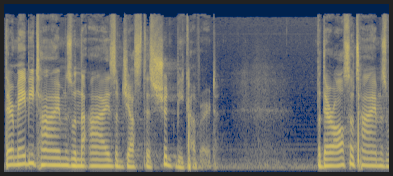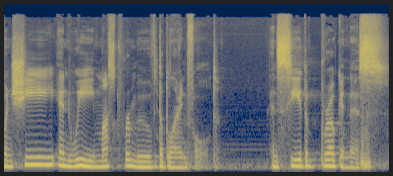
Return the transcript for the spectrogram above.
There may be times when the eyes of justice should be covered. But there are also times when she and we must remove the blindfold and see the brokenness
